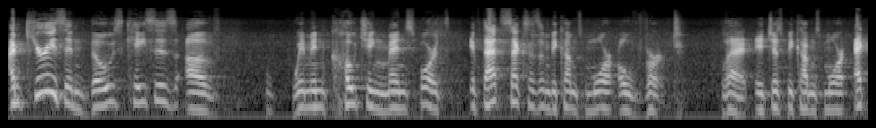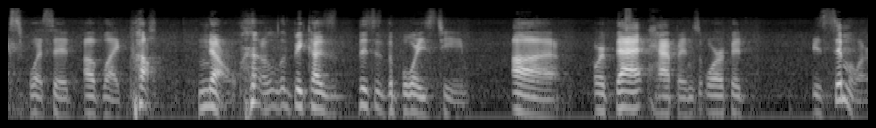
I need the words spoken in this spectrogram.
I'm curious in those cases of women coaching men's sports, if that sexism becomes more overt, that it just becomes more explicit of like, well, no, because this is the boys' team, uh, or if that happens, or if it is similar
